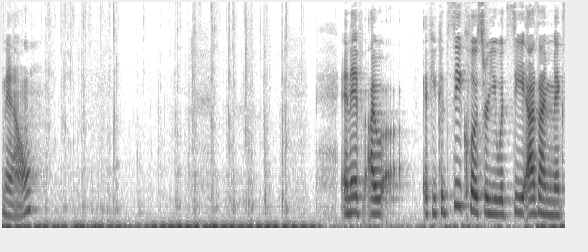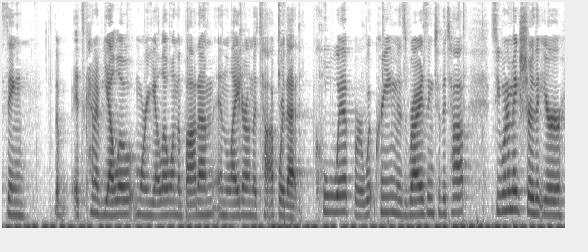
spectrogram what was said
now. And if I, if you could see closer, you would see as I'm mixing, the, it's kind of yellow, more yellow on the bottom and lighter on the top where that Cool Whip or whipped cream is rising to the top. So you wanna make sure that you're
